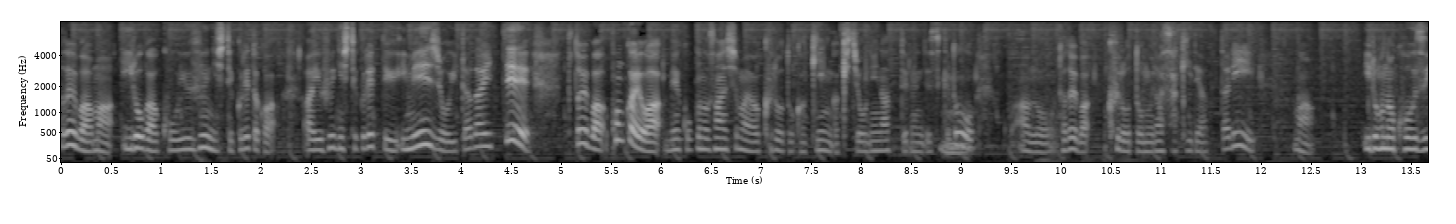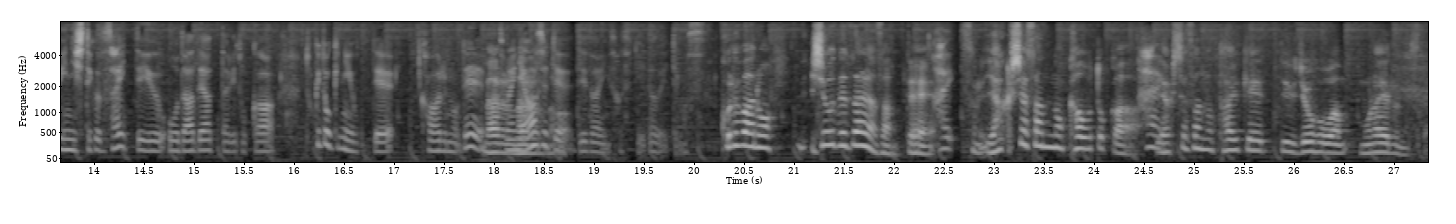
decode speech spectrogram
例えば、まあ、色がこういう風にしてくれとかああいう風にしてくれっていうイメージをいただいて例えば今回は「冥国の三姉妹」は黒とか金が基調になってるんですけど、うん。あの例えば黒と紫であったり、まあ、色の洪水にしてくださいっていうオーダーであったりとか時々によって変わるのでそれに合わせてデザインさせていただいてます。これはあの衣装デザイナーさんって、はい。その役者さんの顔とか、はい。役者さんの体型っていう情報はもらえるんですか？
